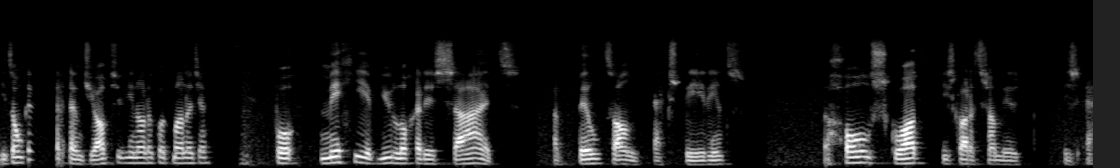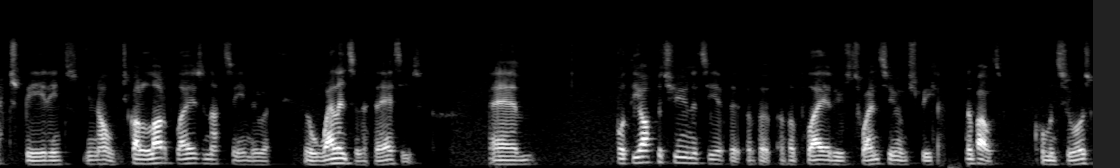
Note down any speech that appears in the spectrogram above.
You don't get them jobs if you're not a good manager. But Micky, if you look at his sides, are built on experience. The whole squad he's got at Tranmere is experience. You know, he's got a lot of players in that team who are, who are well into the 30s. Um, but the opportunity of, the, of, a, of a player who's 20, I'm speaking about, coming to us,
